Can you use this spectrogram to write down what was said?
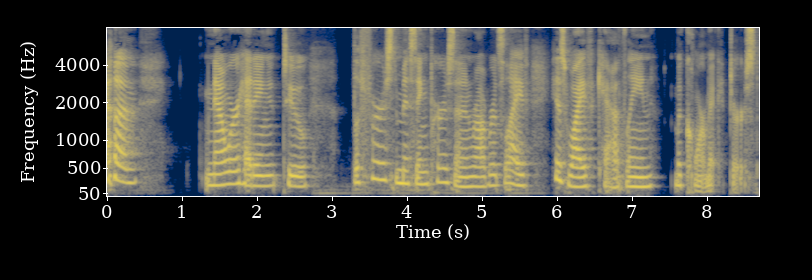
um, now we're heading to the first missing person in Robert's life, his wife, Kathleen McCormick Durst.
